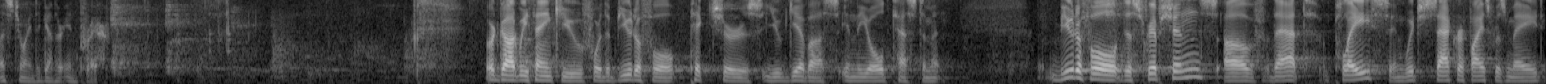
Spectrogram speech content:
Let's join together in prayer. Lord God, we thank you for the beautiful pictures you give us in the Old Testament. Beautiful descriptions of that place in which sacrifice was made,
